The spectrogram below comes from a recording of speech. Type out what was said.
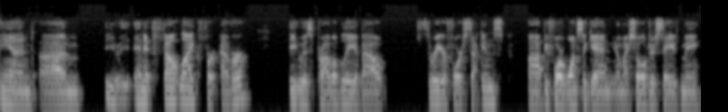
And um, and it felt like forever. It was probably about three or four seconds uh, before once again, you know, my soldiers saved me.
